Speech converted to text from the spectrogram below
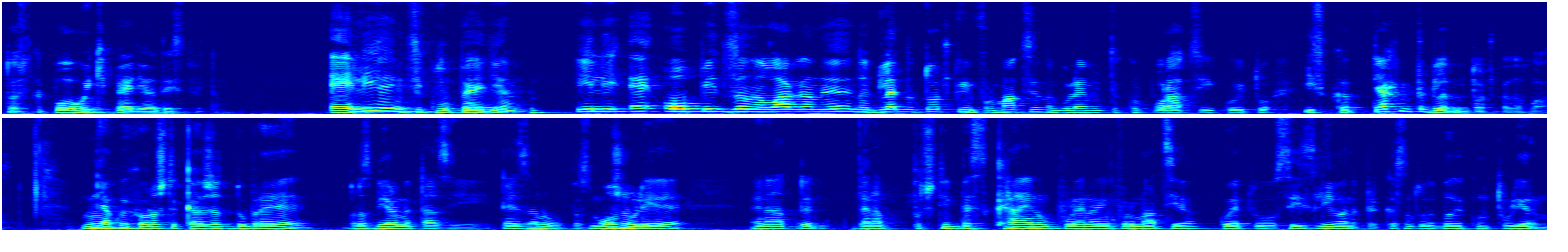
Тоест какво е Википедия действително? Е ли е енциклопедия или е опит за налагане на гледна точка информация на големите корпорации, които искат тяхната гледна точка да властват? Някои хора ще кажат, добре, разбираме тази теза, но възможно ли е една, една почти безкрайно поле на информация, което се излива непрекъснато да бъде контролирано?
